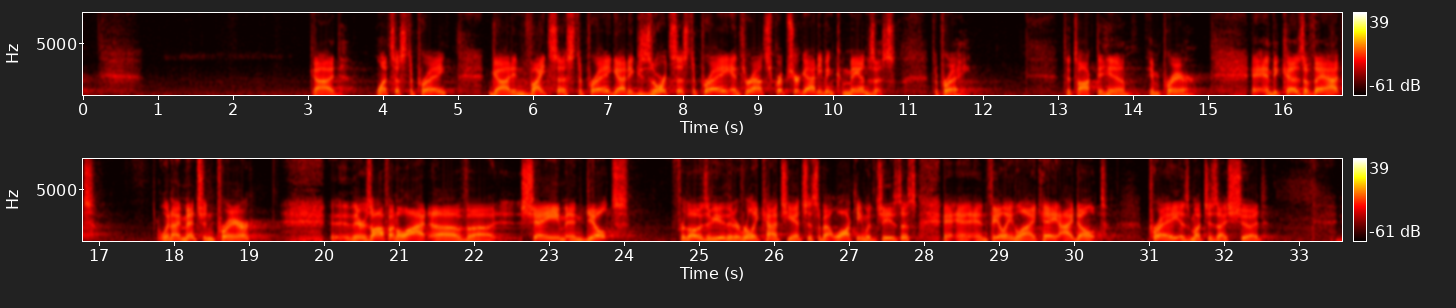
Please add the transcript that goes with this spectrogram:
God wants us to pray. God invites us to pray. God exhorts us to pray. And throughout Scripture, God even commands us to pray, to talk to Him in prayer. And because of that, when I mention prayer, there's often a lot of uh, shame and guilt for those of you that are really conscientious about walking with Jesus and, and feeling like, hey, I don't pray as much as I should.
